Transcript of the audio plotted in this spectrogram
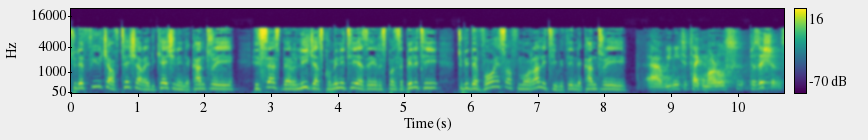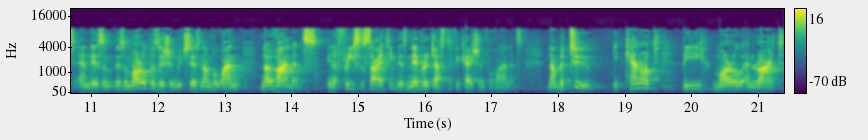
to the future of tertiary education in the country. He says the religious community has a responsibility to be the voice of morality within the country. Uh, we need to take moral positions. And there's a, there's a moral position which says, number one, no violence. In a free society, there's never a justification for violence. Number two, it cannot be moral and right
